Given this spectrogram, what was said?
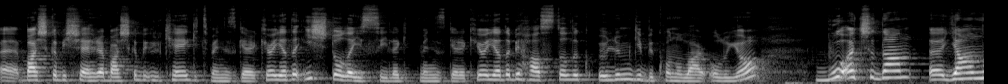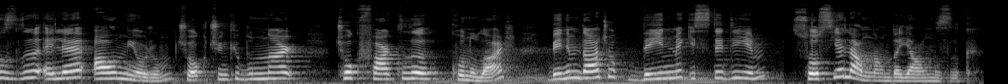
E, başka bir şehre, başka bir ülkeye gitmeniz gerekiyor ya da iş dolayısıyla gitmeniz gerekiyor ya da bir hastalık, ölüm gibi konular oluyor. Bu açıdan e, yalnızlığı ele almıyorum çok çünkü bunlar çok farklı konular. Benim daha çok değinmek istediğim sosyal anlamda yalnızlık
